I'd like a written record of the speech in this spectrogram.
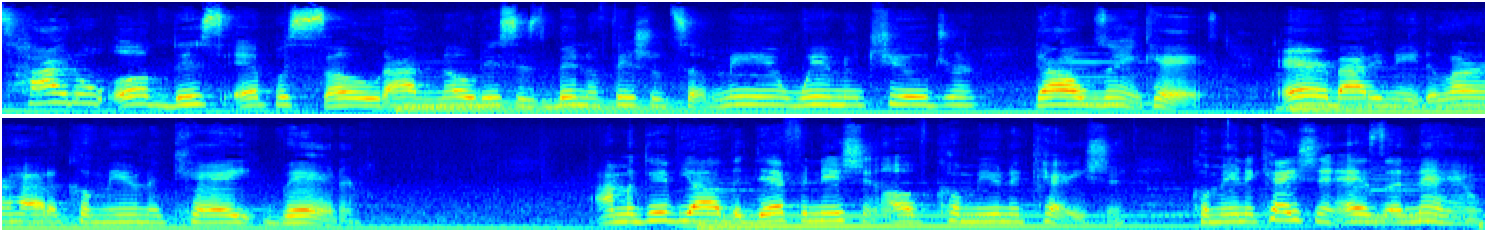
title of this episode. I know this is beneficial to men, women, children, dogs, and cats. Everybody need to learn how to communicate better. I'm going to give y'all the definition of communication. Communication as a noun,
